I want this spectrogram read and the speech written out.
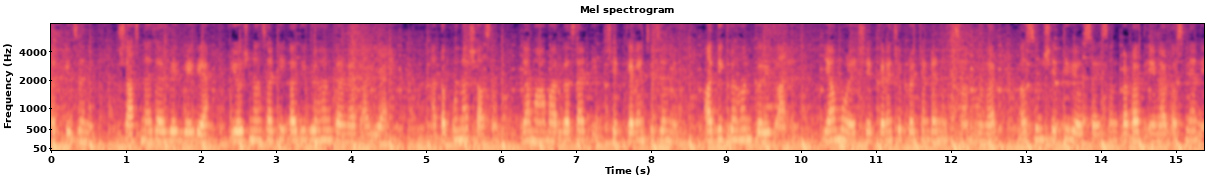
टक्के जमीन शासनाच्या वेगवेगळ्या योजनांसाठी अधिग्रहण करण्यात आली आहे. आता पुन्हा शासन या महामार्गासाठी शेतकऱ्यांची जमीन अधिग्रहण करीत आहे. यामुळे शेतकऱ्यांचे प्रचंड नुकसान होणार असून शेती व्यवसाय संकटात येणार असल्याने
